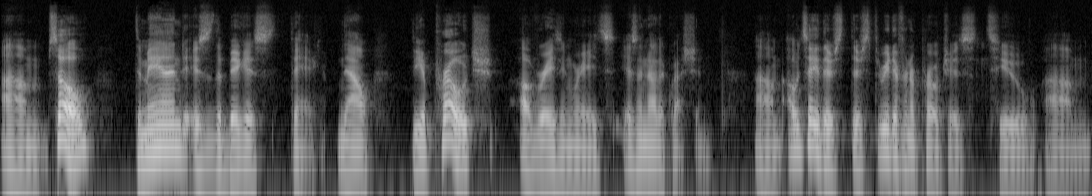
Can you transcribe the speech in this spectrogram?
Um, so, demand is the biggest thing. Now, the approach of raising rates is another question. Um, I would say there's there's three different approaches to um,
